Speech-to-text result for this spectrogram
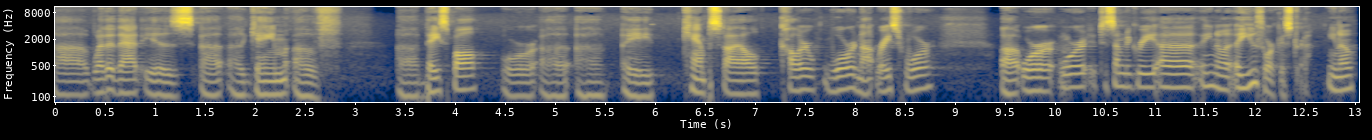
uh, whether that is a, a game of uh, baseball or a, a camp style color war, not race war, uh, or or to some degree, uh, you know, a youth orchestra. You know,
